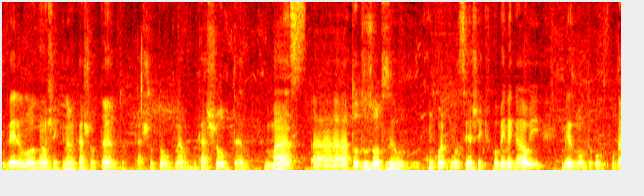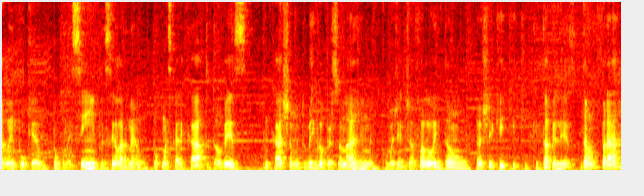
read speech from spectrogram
velho Logan eu achei que não encaixou tanto, encaixotou, não, encaixou tanto. Mas ah, todos os outros eu concordo com você, achei que ficou bem legal e Mesmo o, o da Gwenpool, que é um pouco mais simples, sei lá, né? Um pouco mais caricato, talvez encaixa muito bem com a personagem, né? Como a gente já falou, então eu achei que, que, que, que tá beleza. Então, pra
